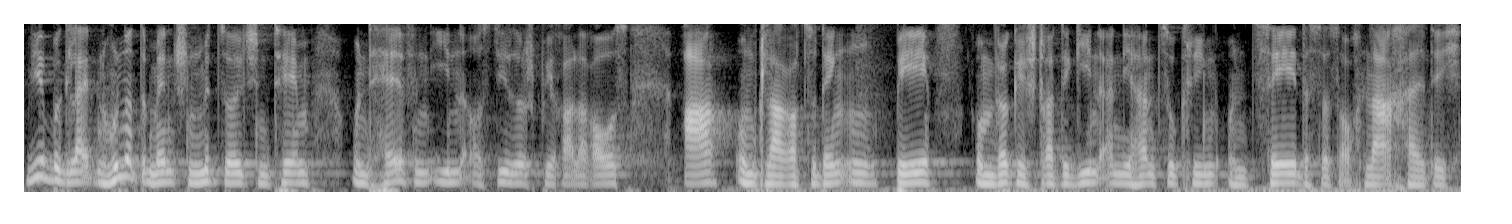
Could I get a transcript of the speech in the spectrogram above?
Wir begleiten hunderte Menschen mit solchen Themen und helfen ihnen aus dieser Spirale raus. A, um klarer zu denken, B, um wirklich Strategien an die Hand zu kriegen und C, dass das auch nachhaltig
